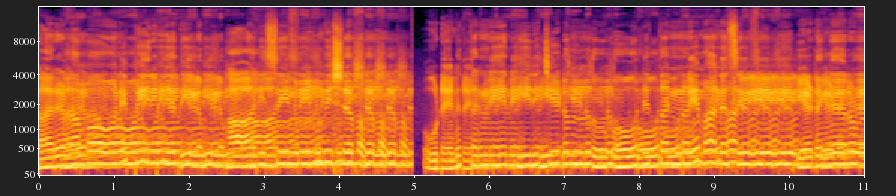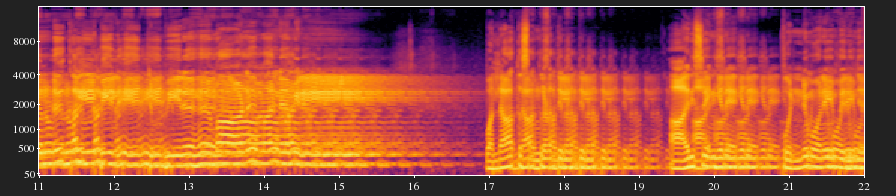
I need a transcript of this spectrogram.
കരണമോനെ പിരിഞ്ഞതിലും ഹാരിസിനും വിഷമം. ഉടനെ തന്നെ തിരിച്ചിടുന്നു. മോനെ തന്നെ മനസ്സിൽ എടങ്ങറുണ്ട്. കൽവിലേറ്റ് വിരഹമാണ് മനമിൽ. വല്ലാത്ത സങ്കടത്തിൽ ആരിസ് എങ്ങനെ പൊന്നുമോനെയും പെരിഞ്ഞ്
